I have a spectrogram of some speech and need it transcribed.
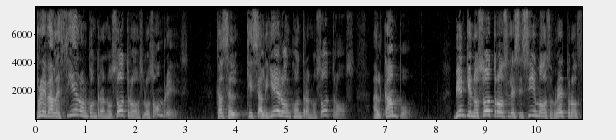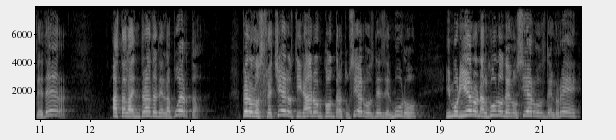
prevalecieron contra nosotros los hombres que salieron contra nosotros al campo. Bien que nosotros les hicimos retroceder hasta la entrada de la puerta. Pero los flecheros tiraron contra tus siervos desde el muro y murieron algunos de los siervos del rey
